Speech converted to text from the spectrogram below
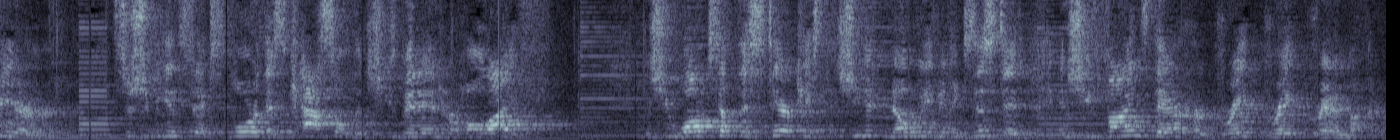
fear, so she begins to explore this castle that she's been in her whole life. And she walks up this staircase that she didn't know even existed, and she finds there her great great grandmother.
